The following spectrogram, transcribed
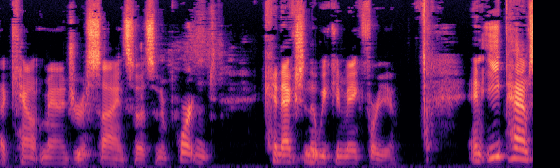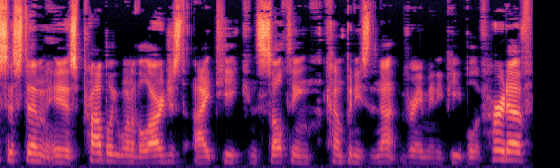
account manager assigned. So it's an important connection that we can make for you. An EPAM system is probably one of the largest IT consulting companies that not very many people have heard of,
